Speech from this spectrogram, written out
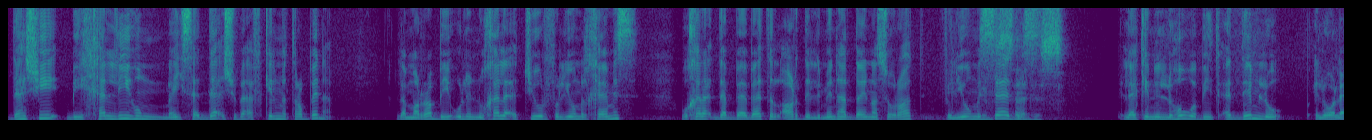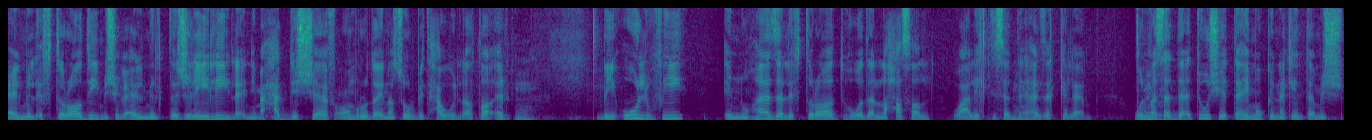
ده شيء بيخليهم ما يصدقش بقى في كلمة ربنا. لما الرب يقول إنه خلق الطيور في اليوم الخامس وخلق دبابات الأرض اللي منها الديناصورات في اليوم السادس, السادس. لكن اللي هو بيتقدم له اللي هو العلم الافتراضي مش العلم التشغيلي لأن ما حدش شاف عمره ديناصور بيتحول إلى طائر. بيقولوا فيه إنه هذا الافتراض هو ده اللي حصل وعليك تصدق هذا الكلام وإن ما أيوة. صدقتوش يتهموك إنك أنت مش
